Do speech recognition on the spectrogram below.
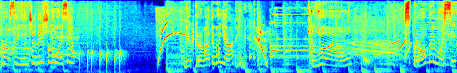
Про все інше не йшлося. Відкриватиму я. Вау! Спробуємо сік.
